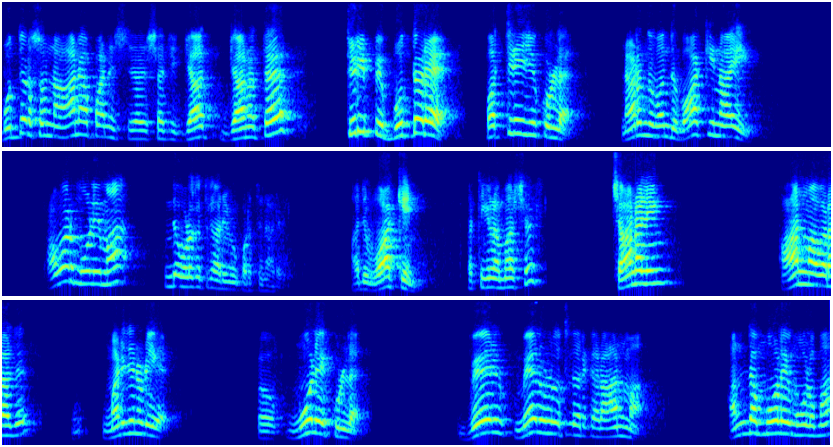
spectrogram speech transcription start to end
புத்தர் சொன்ன ஆனாபான ச- சக்தி ஜா- தியானத்தை திருப்பி புத்தரை பத்திரிகைக்குள்ள நடந்து வந்து வாக்கினாய் அவர் மூலியமா இந்த உலகத்துக்கு அறிமுகப்படுத்தினாரு அது வாக்கின். பார்த்தீங்களா மாஸ்டர்? சேனலிங் ஆன்மா வராது மனிதனுடைய மூளைக்குள்ள வேல் மேல் உலகத்தில் இருக்கிற ஆன்மா அந்த மூளை மூலமா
